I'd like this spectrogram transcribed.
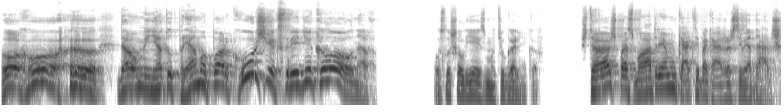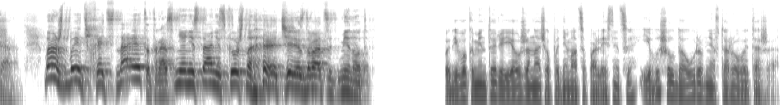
«Ого! Да у меня тут прямо паркурщик среди клоунов!» Услышал я из мутюгальников. «Что ж, посмотрим, как ты покажешь себя дальше. Может быть, хоть на этот раз мне не станет скучно через 20 минут». Под его комментарий я уже начал подниматься по лестнице и вышел до уровня второго этажа.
